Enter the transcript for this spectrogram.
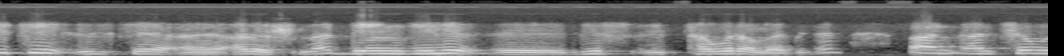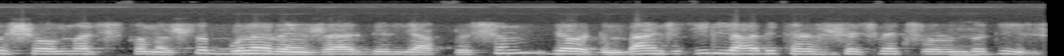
iki ülke e, arasında dengeli e, bir tavır alabilir. Ben yani Çavuşoğlu'nun açıklamasında buna benzer bir yaklaşım gördüm. Bence illa bir tarafı seçmek zorunda değiliz.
